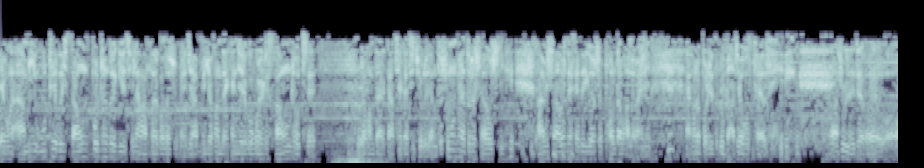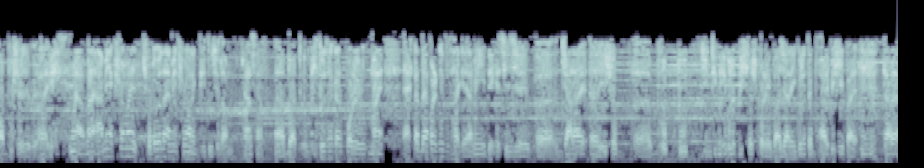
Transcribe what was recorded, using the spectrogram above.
এবং আমি উঠে ওই সাউন্ড পর্যন্ত গিয়েছিলাম আপনার কথা শুনে যে আপনি যখন দেখেন যে এরকম একটা সাউন্ড হচ্ছে তখন তার কাছাকাছি চলে যান। তো সুমন ভাই এতটা সাহসী। আমি সাহস দেখাতে গিয়ে ফলটা ভালো হয়নি। এখনও পর্যন্ত খুব বাজে অবস্থায় আছে। আসলে এটা অভ্যাস হয়ে যাবে না মানে আমি এক সময় ছোটবেলায় আমি এক সময় অনেক ভীতু ছিলাম আচ্ছা। বাট ভীতু থাকার পরে মানে একটা ব্যাপার কিন্তু থাকে আমি দেখেছি যে যারা এইসব ভূত টুত জিনটিন এগুলো বিশ্বাস করে বা যারা এগুলোতে ভয় বেশি পায় তারা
